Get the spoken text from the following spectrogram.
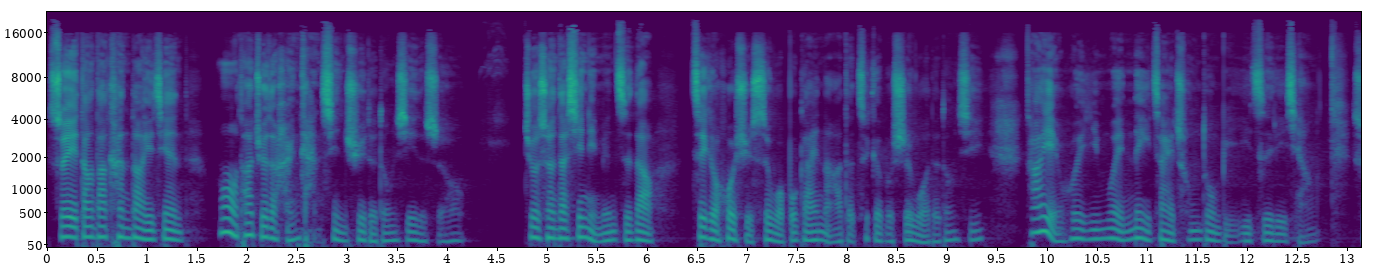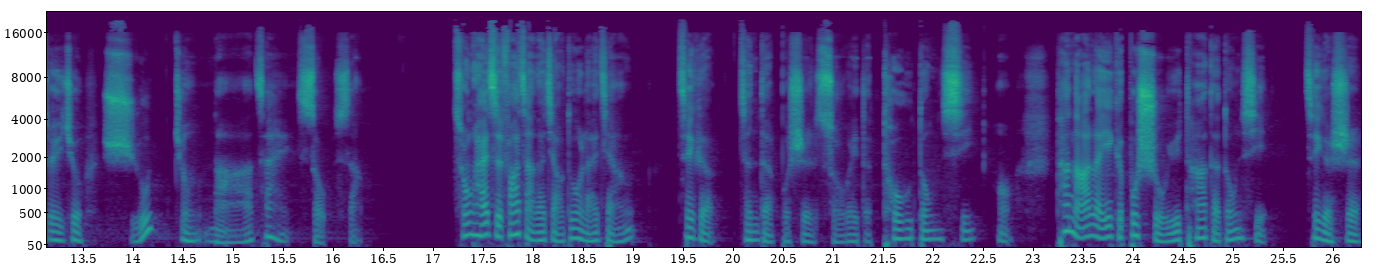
所以，当他看到一件哦，他觉得很感兴趣的东西的时候，就算他心里面知道这个或许是我不该拿的，这个不是我的东西。他也会因为内在冲动比意志力强，所以就咻就拿在手上。从孩子发展的角度来讲，这个真的不是所谓的偷东西哦。他拿了一个不属于他的东西，这个是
